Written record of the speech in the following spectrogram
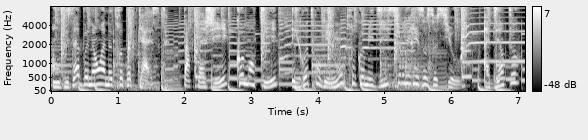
en vous abonnant à notre podcast. Partagez, commentez et retrouvez Montre Comédie sur les réseaux sociaux. À bientôt!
